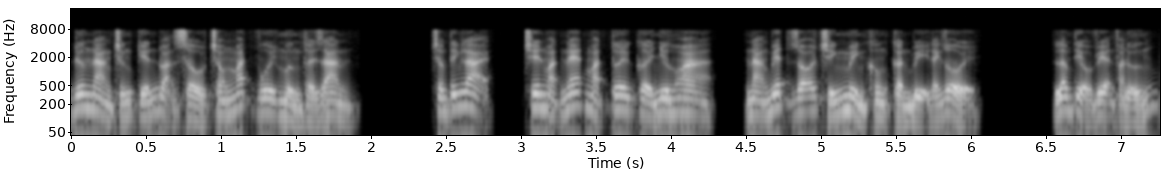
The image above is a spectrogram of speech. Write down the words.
đương nàng chứng kiến đoạn sầu trong mắt vui mừng thời gian chấm tính lại trên mặt nét mặt tươi cười như hoa nàng biết rõ chính mình không cần bị đánh rồi lâm tiểu viện phản ứng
